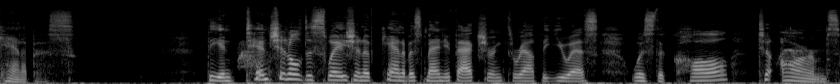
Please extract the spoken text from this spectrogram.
cannabis. The intentional dissuasion of cannabis manufacturing throughout the U.S. was the call to arms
